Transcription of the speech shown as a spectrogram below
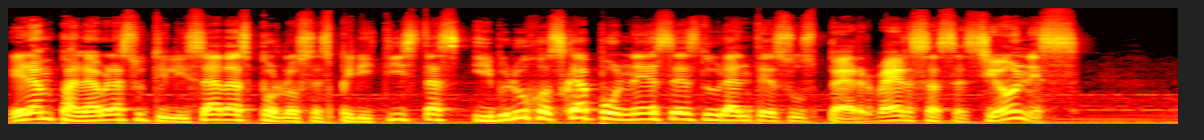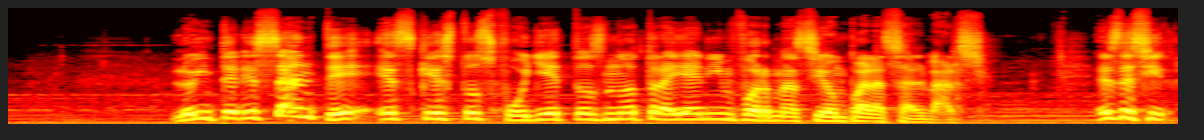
eran palabras utilizadas por los espiritistas y brujos japoneses durante sus perversas sesiones. Lo interesante es que estos folletos no traían información para salvarse. Es decir,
